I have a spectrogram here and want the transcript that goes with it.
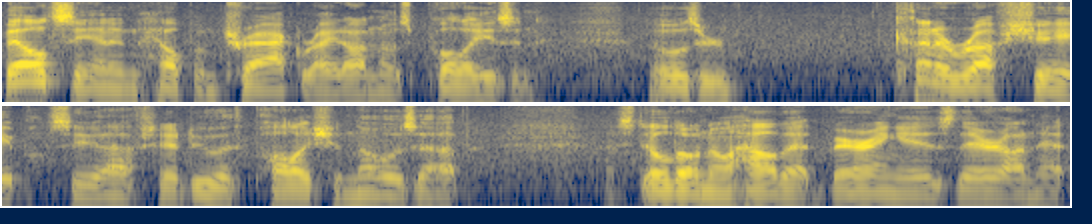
belts in and help them track right on those pulleys. And those are kind of rough shape, so you have to do with polishing those up. I still don't know how that bearing is there on that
